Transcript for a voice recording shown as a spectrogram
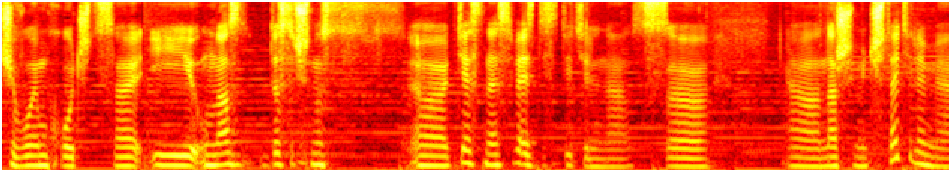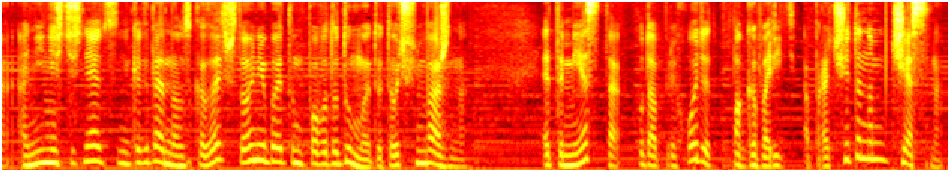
чего им хочется. И у нас достаточно э, тесная связь действительно с э, нашими читателями. Они не стесняются никогда нам сказать, что они по этому поводу думают. Это очень важно. Это место, куда приходят поговорить о прочитанном честно.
